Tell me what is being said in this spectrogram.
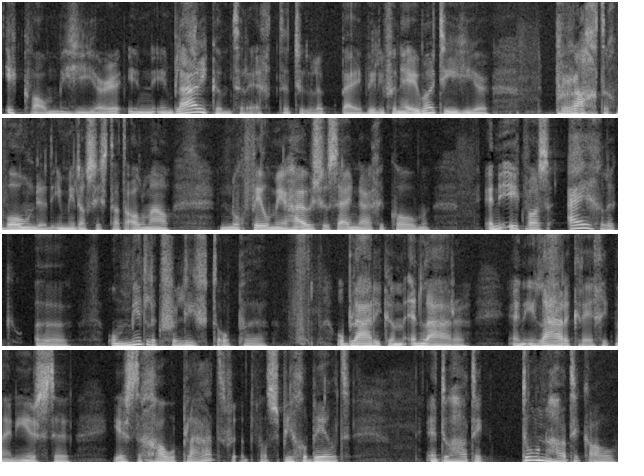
ik kwam hier in, in Blaricum terecht natuurlijk, bij Willy van Hemert, die hier prachtig woonde. Inmiddels is dat allemaal, nog veel meer huizen zijn daar gekomen. En ik was eigenlijk uh, onmiddellijk verliefd op, uh, op Blaricum en Laren. En in Laren kreeg ik mijn eerste, eerste gouden plaat, het was spiegelbeeld. En toen had ik, toen had ik al,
